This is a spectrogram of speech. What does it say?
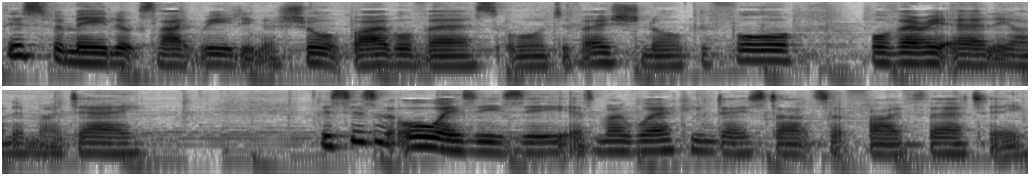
This for me looks like reading a short Bible verse or devotional before or very early on in my day. This isn't always easy as my working day starts at 5:30.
